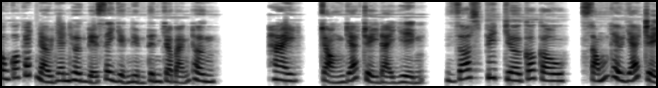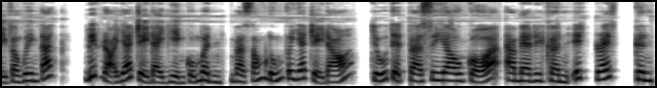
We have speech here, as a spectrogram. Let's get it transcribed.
không có cách nào nhanh hơn để xây dựng niềm tin cho bản thân. 2. Chọn giá trị đại diện. George Fisher có câu, sống theo giá trị và nguyên tắc, biết rõ giá trị đại diện của mình và sống đúng với giá trị đó. Chủ tịch và CEO của American Express Ken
